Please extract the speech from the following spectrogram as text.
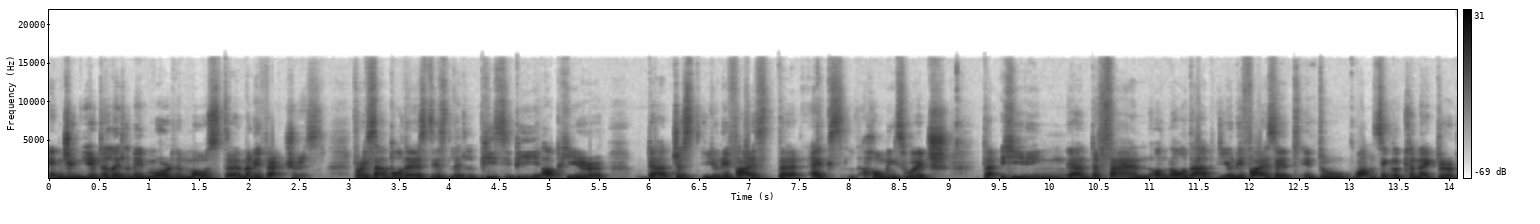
engineered a little bit more than most uh, manufacturers. For example, there's this little PCB up here that just unifies the X homing switch the heating and the fan and all that unifies it into one single connector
